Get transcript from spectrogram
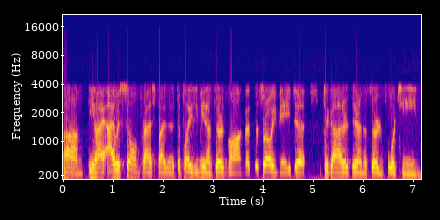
Um, you know, I, I was so impressed by the, the plays he made on third and long, the, the throw he made to, to Goedert there on the third and 14.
